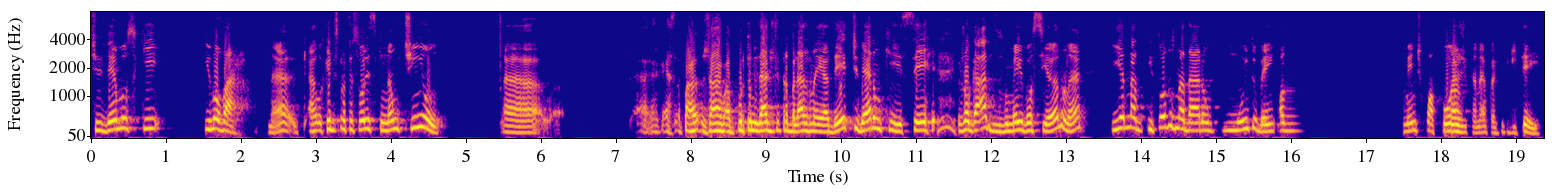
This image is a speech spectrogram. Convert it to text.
Tivemos que inovar. Né? Aqueles professores que não tinham essa, já a oportunidade de ter trabalhado na EAD, tiveram que ser jogados no meio do oceano, né? E, e todos nadaram muito bem, obviamente com apoio, lógica, né, com a equipe de TI.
